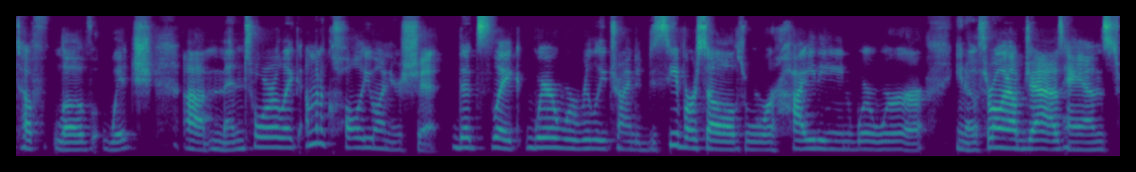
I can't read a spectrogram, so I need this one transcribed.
tough love witch uh, mentor, like I'm to call you on your shit. That's like where we're really trying to deceive ourselves, where we're hiding, where we're, you know, throwing up jazz hands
